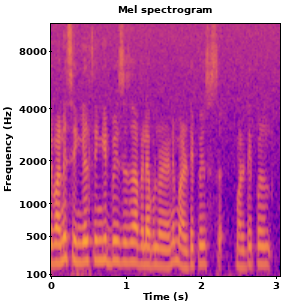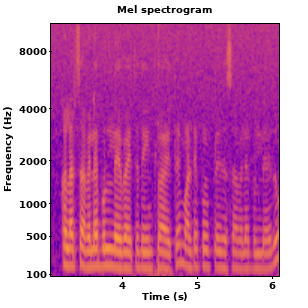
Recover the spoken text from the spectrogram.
ఇవన్నీ సింగిల్ సింగిల్ పీసెస్ అవైలబుల్ ఉన్నాయండి. మల్టీపీస్ మల్టిపుల్ కలర్స్ అవైలబుల్ లేవైతే దీంట్లో అయితే మల్టిపుల్ పీసెస్ అవైలబుల్ లేదు.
